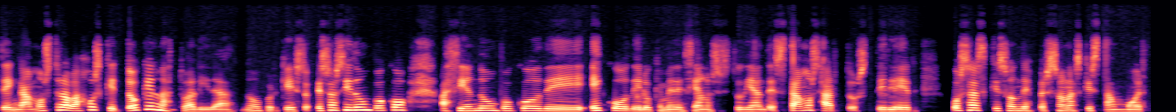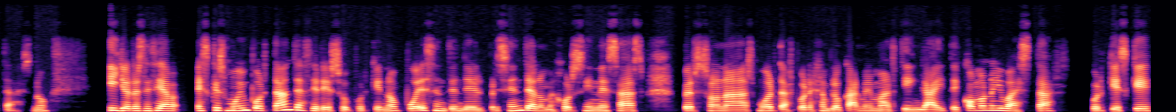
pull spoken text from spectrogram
tengamos trabajos que toquen la actualidad, ¿no? Porque eso, eso ha sido un poco haciendo un poco de eco de lo que me decían los estudiantes. Estamos hartos de leer cosas que son de personas que están muertas, ¿no? Y yo les decía, es que es muy importante hacer eso porque no puedes entender el presente a lo mejor sin esas personas muertas. Por ejemplo, Carmen Martín Gaite, ¿cómo no iba a estar porque es que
